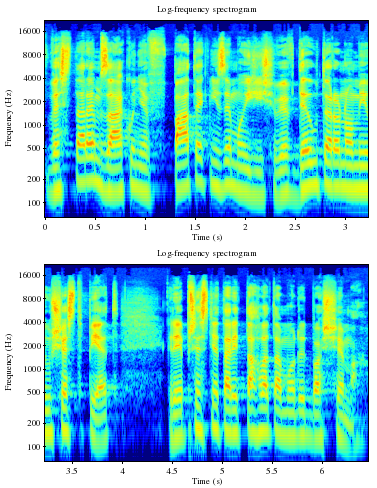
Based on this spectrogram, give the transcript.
ve starém zákoně, v páté knize Mojžíšově, v Deuteronomiu 6.5, kde je přesně tady tahle ta modlitba Šema.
